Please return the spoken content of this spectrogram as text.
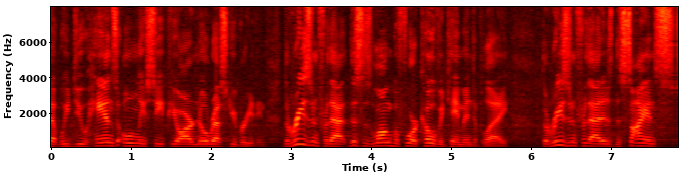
that we do hands-only CPR, no rescue breathing. The reason for that, this is long before COVID came into play, the reason for that is the science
